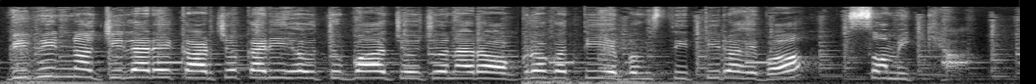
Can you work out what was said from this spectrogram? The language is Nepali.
বিভিন্ন জেলা রে কার্যকারী হইতুবা যোজনা রে অগ্রগতি এবং স্থিতি রহব समीक्षा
